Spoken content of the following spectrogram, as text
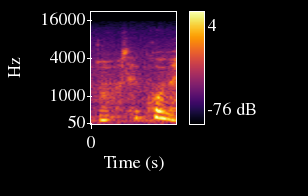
어, 새콤해.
